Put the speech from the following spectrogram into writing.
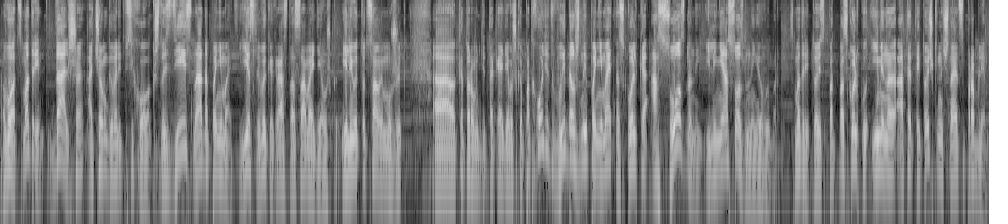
Вот, смотри, дальше, о чем говорит психолог, что здесь надо понимать, если вы как раз та самая девушка, или вы тот самый мужик, э, которому такая девушка подходит, вы должны понимать, насколько осознанный или неосознанный ее выбор. Смотри, то есть под, поскольку именно от этой точки начинается проблема.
